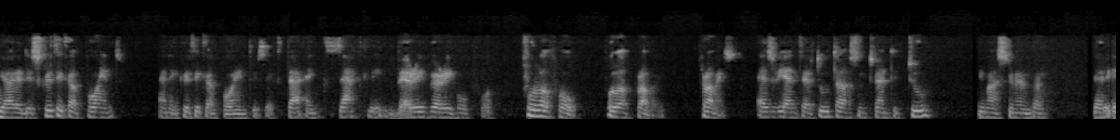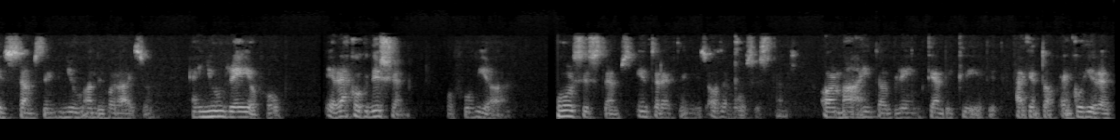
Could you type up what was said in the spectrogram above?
We are at this critical point and a critical point is exactly very, very hopeful, full of hope, full of promise. As we enter 2022, we must remember there is something new on the horizon, a new ray of hope, a recognition of who we are, whole systems interacting with other whole systems. Our mind, our brain can be created. I can talk and coherent.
